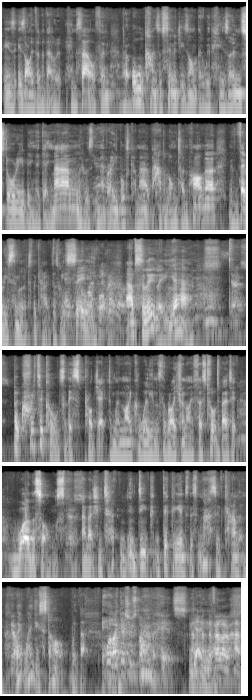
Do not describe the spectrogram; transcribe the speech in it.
is, is Ivor Novello himself and there are all kinds of synergies, aren't there, with his own story being a gay man who was never able to come out, had a long-term partner, you know, very similar to the characters we see. Absolutely, yeah. Yes. But critical to this project, and when Michael Williams, the writer, and I first talked about it, were the songs. Yes. And actually t- deep dipping into this massive canon. Yeah. Where, where do you start with that? Well, I guess you start with the hits. And, Yeah, and yeah. Novello had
